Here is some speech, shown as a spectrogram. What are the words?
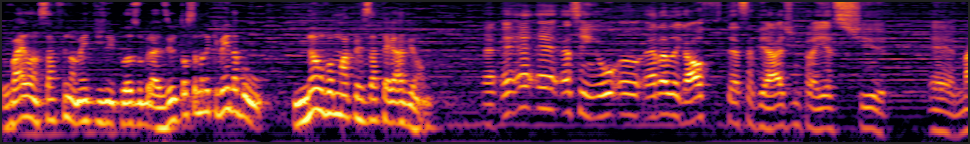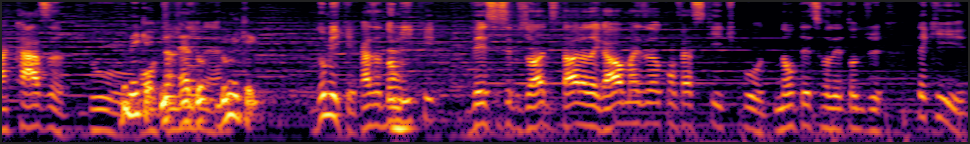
vai lançar finalmente Disney Plus no Brasil. Então semana que vem, Dabu, não vamos mais precisar pegar avião. É, é, é, é, assim, eu, eu- era legal ter essa viagem pra ir assistir é, na casa do, Do Mickey. Walt Não, Disney, é do, né? do Mickey. Do Mickey, casa do É. Mickey, ver esses episódios e tal, era legal, mas eu confesso que, tipo, não ter esse rolê todo de ter que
